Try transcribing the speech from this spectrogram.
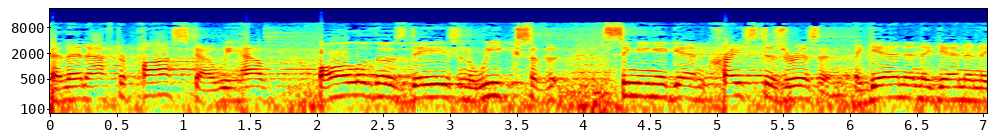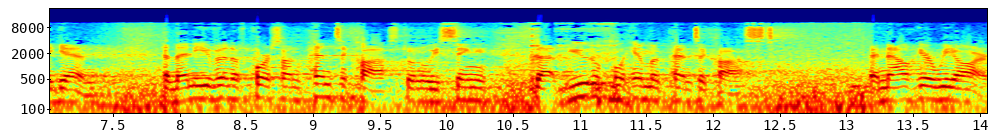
And then after Pascha, we have all of those days and weeks of singing again, Christ is risen, again and again and again. And then, even, of course, on Pentecost, when we sing that beautiful hymn of Pentecost. And now here we are.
